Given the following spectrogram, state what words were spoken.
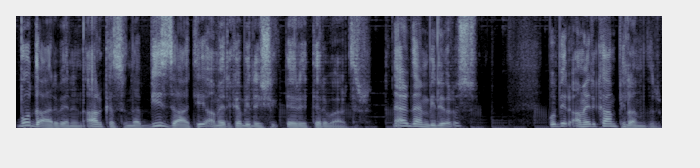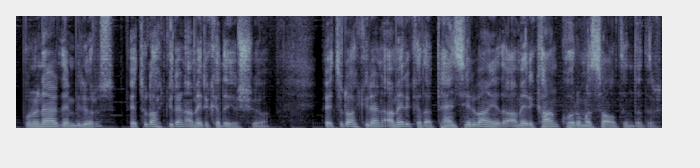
Bu darbenin arkasında bizzati Amerika Birleşik Devletleri vardır. Nereden biliyoruz? Bu bir Amerikan planıdır. Bunu nereden biliyoruz? Fethullah Gülen Amerika'da yaşıyor. Fethullah Gülen Amerika'da, Pensilvanya'da Amerikan koruması altındadır.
